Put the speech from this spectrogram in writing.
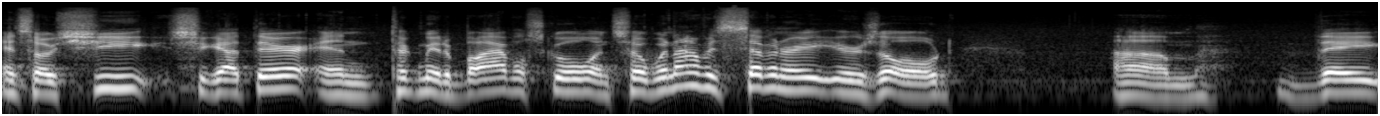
And so she, she got there and took me to Bible school. And so when I was seven or eight years old, um, they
